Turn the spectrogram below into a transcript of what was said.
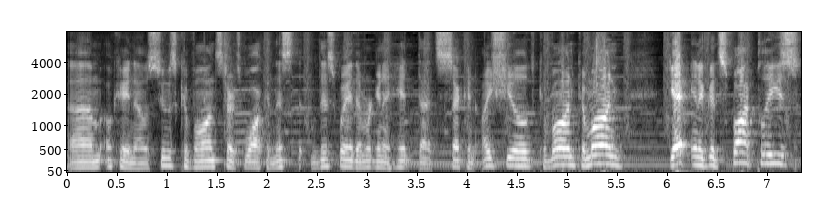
Um, okay, now as soon as Kavan starts walking this this way, then we're going to hit that second ice shield. Kavan, come on, get in a good spot, please.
